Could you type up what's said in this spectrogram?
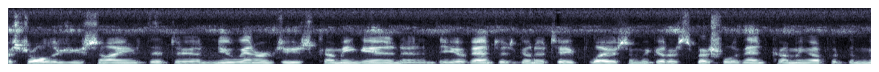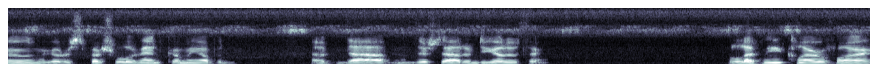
astrology signs that a new energy is coming in and the event is going to take place and we got a special event coming up at the moon we got a special event coming up at, at that and this that and the other thing let me clarify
